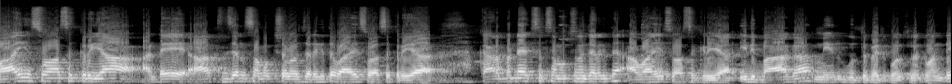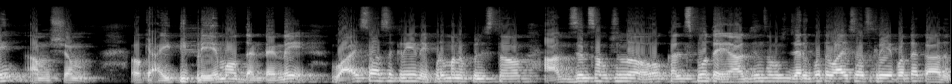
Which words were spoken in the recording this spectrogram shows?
వాయు శ్వాసక్రియ అంటే ఆక్సిజన్ సమక్షంలో జరిగితే వాయు శ్వాసక్రియ కార్బన్ డైఆక్సైడ్ సమక్షంలో జరిగితే అవాయు శ్వాసక్రియ. ఇది బాగా మీరు గుర్తుపెట్టుకోవాల్సినటువంటి అంశం. ఓకే అయితే ఇప్పుడు ఏమవుద్దంటే అండి వాయు శ్వాసక్రియను ఎప్పుడు మనం పిలుస్తాం? ఆక్సిజన్ సమక్షంలో కలిసిపోతే ఆక్సిజన్ సమక్షం జరిగిపోతే వాయు శ్వాసక్రియ అయిపోతే కాదు.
